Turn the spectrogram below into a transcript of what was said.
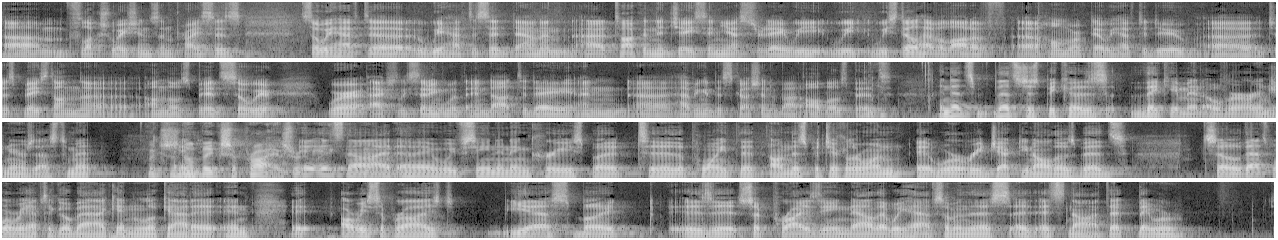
um, fluctuations in prices. So we have to we have to sit down and uh, talking to Jason yesterday. We, we, we still have a lot of uh, homework that we have to do uh, just based on the, on those bids. So we're we're actually sitting with INDOT today and uh, having a discussion about all those bids. And that's that's just because they came in over our engineer's estimate. Which is no big surprise, really. It's not. I mean, we've seen an increase, but to the point that on this particular one, it, we're rejecting all those bids. So that's where we have to go back and look at it. And it, are we surprised? Yes, but is it surprising now that we have some of this? It, it's not that they were.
